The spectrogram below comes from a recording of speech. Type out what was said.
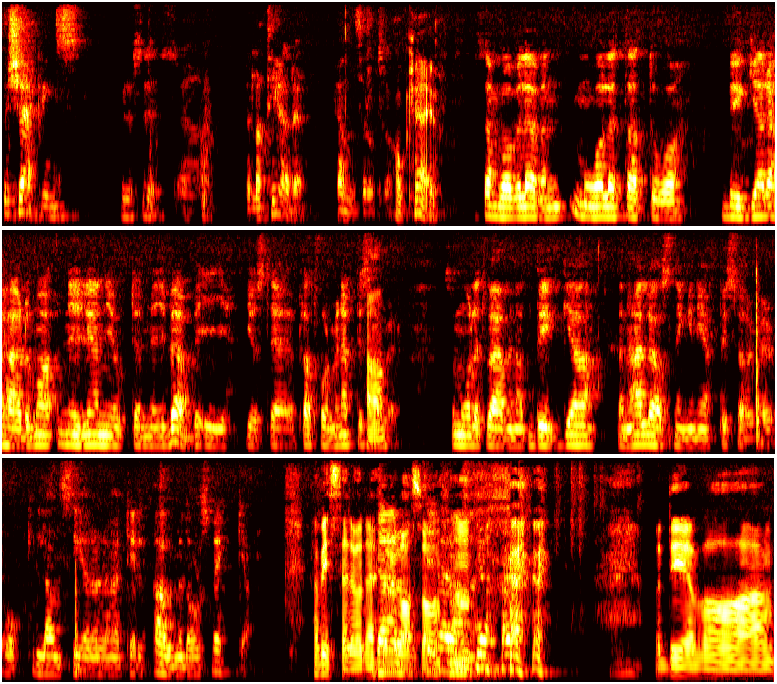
försäkringsrelaterade Precis. händelser också. Okej. Sen var väl även målet att då bygga det här. De har nyligen gjort en ny webb i just eh, plattformen Episerver. Så målet var även att bygga den här lösningen i Episerver och lansera det här till Almedalsveckan. Jag visste det var därför det Där var så. var det. Mm. och det var... eh,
